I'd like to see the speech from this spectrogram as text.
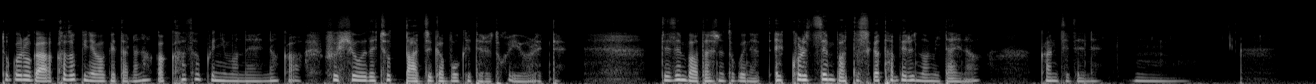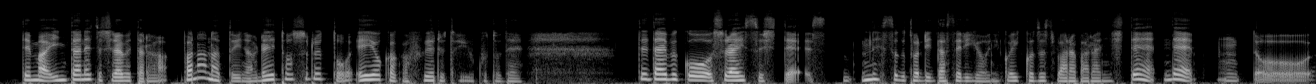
ところが、家族に分けたら、なんか家族にもね、なんか不評でちょっと味がボケてるとか言われて。で、全部私のとこにあって、え、これ全部私が食べるのみたいな感じでね。うん。で、まあ、インターネット調べたら、バナナというのは冷凍すると栄養価が増えるということで、で、だいぶこう、スライスして、ね、すぐ取り出せるように、こう、一個ずつバラバラにして、で、うんと、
